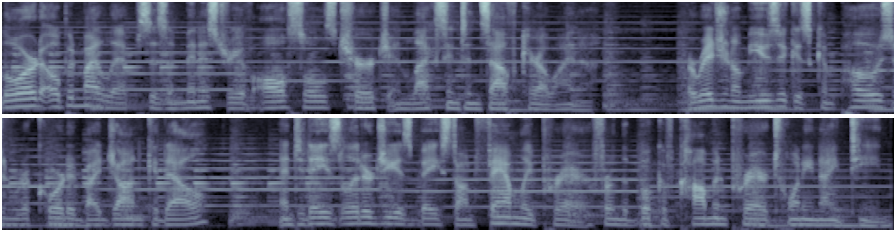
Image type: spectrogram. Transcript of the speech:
Lord, Open My Lips is a ministry of All Souls Church in Lexington, South Carolina. Original music is composed and recorded by John Cadell, and today's liturgy is based on family prayer from the Book of Common Prayer 2019.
